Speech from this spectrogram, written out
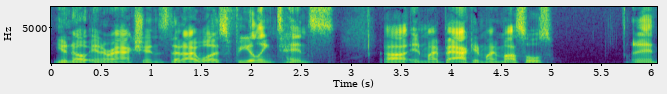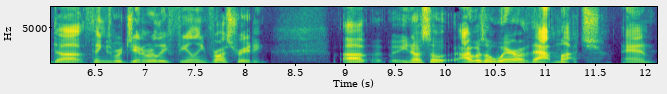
you know, interactions. That I was feeling tense uh, in my back and my muscles, and uh, things were generally feeling frustrating. Uh, you know, so I was aware of that much, and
